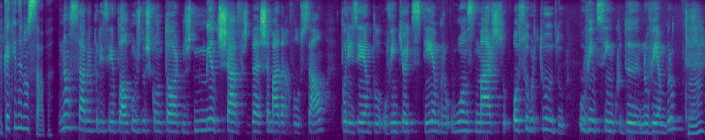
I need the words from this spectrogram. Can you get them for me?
O que é que ainda não se sabe? Não se sabem, por exemplo, alguns dos contornos de momentos-chave da chamada Revolução, por exemplo, o 28 de setembro, o 11 de março ou, sobretudo, o 25 de novembro. Hum,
